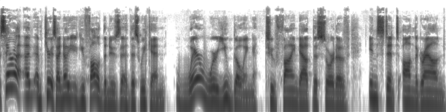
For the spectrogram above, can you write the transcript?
Sarah, I, am curious. I know you, you followed the news uh, this weekend. Where were you going to find out this sort of instant on the ground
